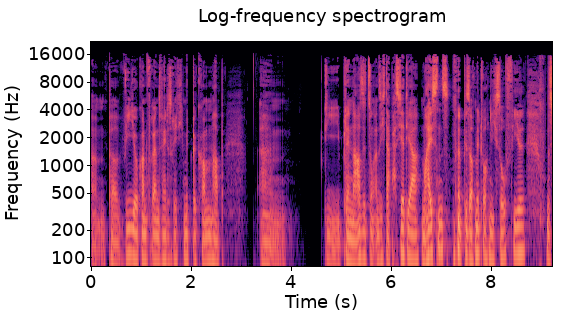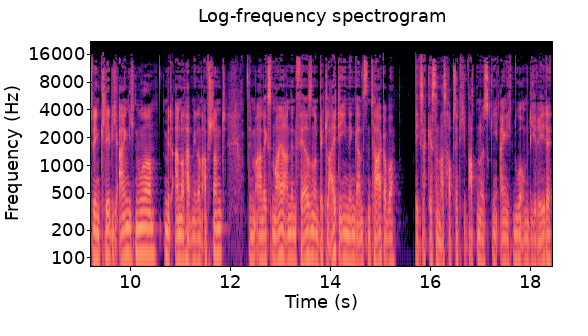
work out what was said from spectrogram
ähm, per Videokonferenz, wenn ich das richtig mitbekommen habe. Ähm, die Plenarsitzung an sich, da passiert ja meistens bis auf Mittwoch nicht so viel. Deswegen klebe ich eigentlich nur mit anderthalb Metern Abstand dem Alex Meyer an den Fersen und begleite ihn den ganzen Tag. Aber wie gesagt, gestern war es hauptsächlich Warten und es ging eigentlich nur um die Rede.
